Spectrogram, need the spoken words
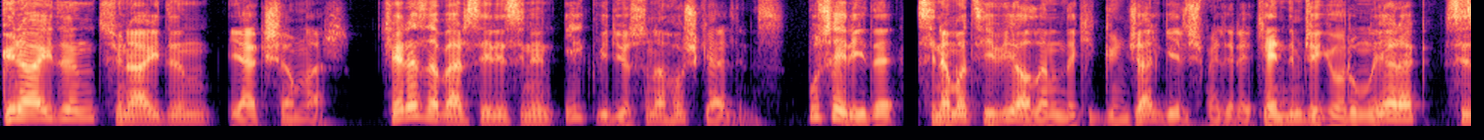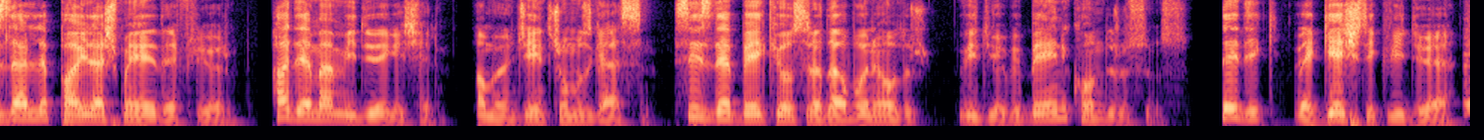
Günaydın, tünaydın, iyi akşamlar. Çerez Haber serisinin ilk videosuna hoş geldiniz. Bu seride sinema TV alanındaki güncel gelişmeleri kendimce yorumlayarak sizlerle paylaşmayı hedefliyorum. Hadi hemen videoya geçelim. Ama önce intromuz gelsin. Siz de belki o sırada abone olur, videoya bir beğeni kondurursunuz. Dedik ve geçtik videoya.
